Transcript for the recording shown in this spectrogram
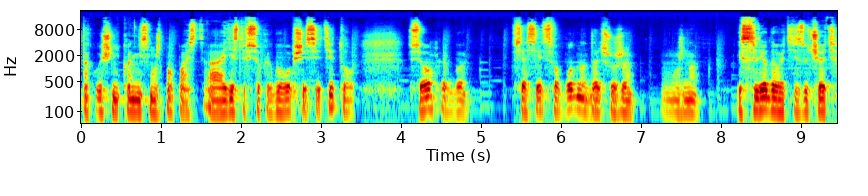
такой еще никто не сможет попасть. А если все как бы в общей сети, то все как бы вся сеть свободна, дальше уже можно исследовать, изучать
